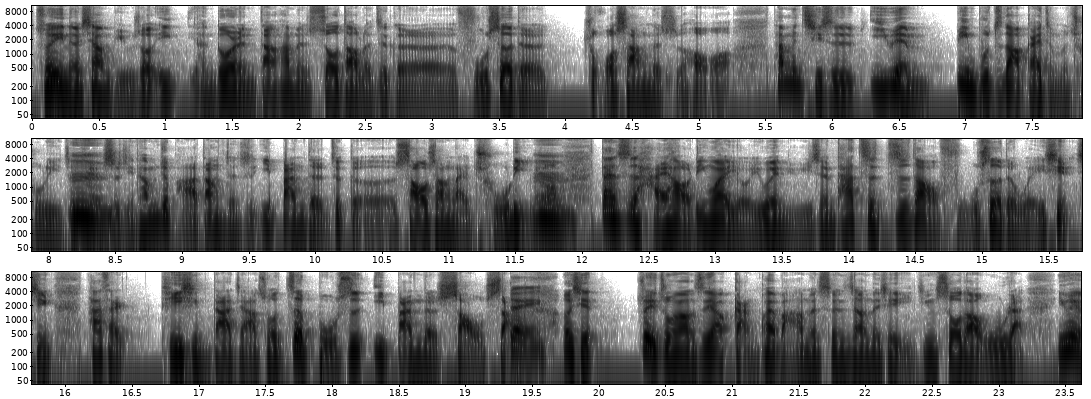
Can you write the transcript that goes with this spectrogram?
所以呢，像比如说一很多人当他们受到了这个辐射的灼伤的时候哦，他们其实医院并不知道该怎么处理这件事情，嗯、他们就把它当成是一般的这个烧伤来处理哦。嗯、但是还好，另外有一位女医生，她是知道辐射的危险性，她才提醒大家说，这不是一般的烧伤。对，而且最重要的是要赶快把他们身上那些已经受到污染，因为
